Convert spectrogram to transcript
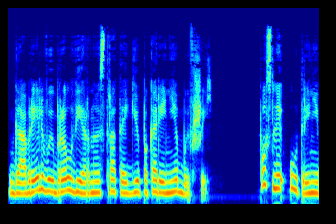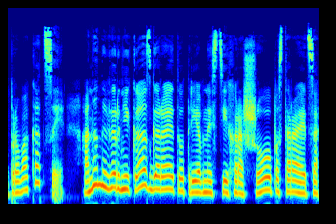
Габриэль выбрал верную стратегию покорения бывшей. После утренней провокации она наверняка сгорает от ревности и хорошо постарается,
